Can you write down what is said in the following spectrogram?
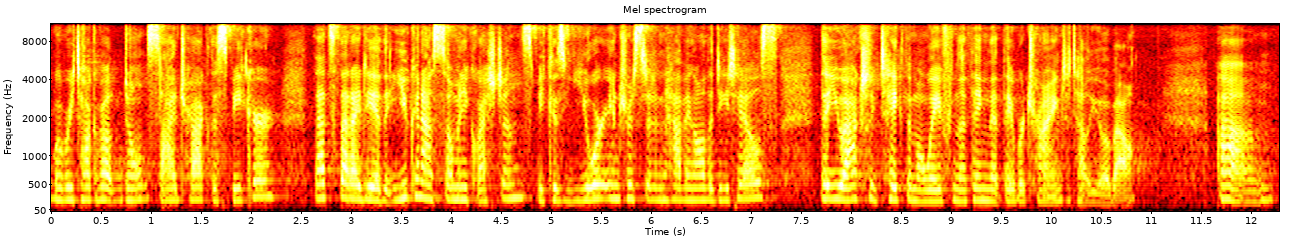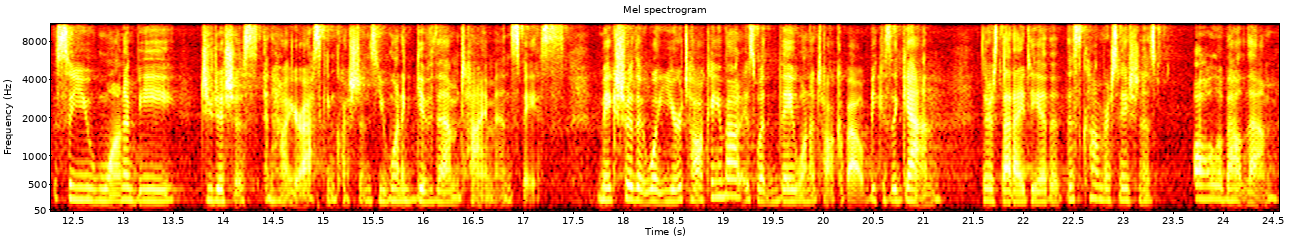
where we talk about don't sidetrack the speaker, that's that idea that you can ask so many questions because you're interested in having all the details that you actually take them away from the thing that they were trying to tell you about. Um, so you want to be judicious in how you're asking questions. You want to give them time and space. Make sure that what you're talking about is what they want to talk about because, again, there's that idea that this conversation is all about them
